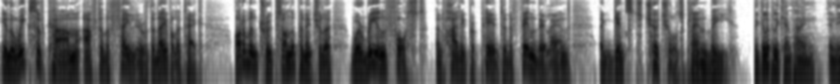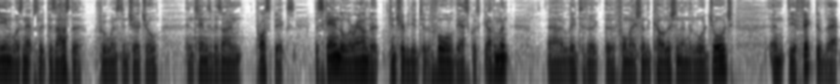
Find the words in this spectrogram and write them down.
In the weeks of calm after the failure of the naval attack, Ottoman troops on the peninsula were reinforced and highly prepared to defend their land against Churchill's Plan B. The Gallipoli campaign, in the end, was an absolute disaster for Winston Churchill in terms of his own prospects. The scandal around it contributed to the fall of the Asquith government, uh, led to the, the formation of the coalition under Lloyd George. And the effect of that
